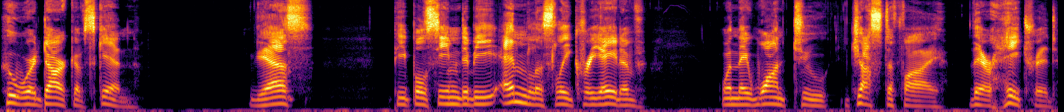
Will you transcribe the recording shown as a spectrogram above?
who were dark of skin. Yes, people seem to be endlessly creative when they want to justify their hatred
